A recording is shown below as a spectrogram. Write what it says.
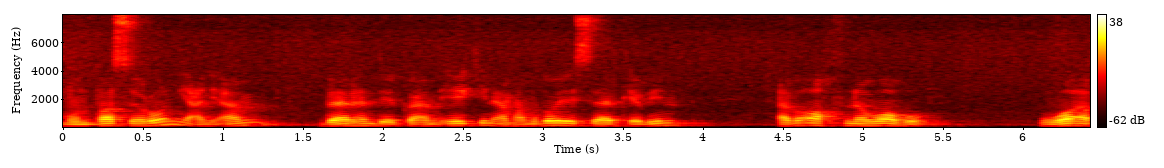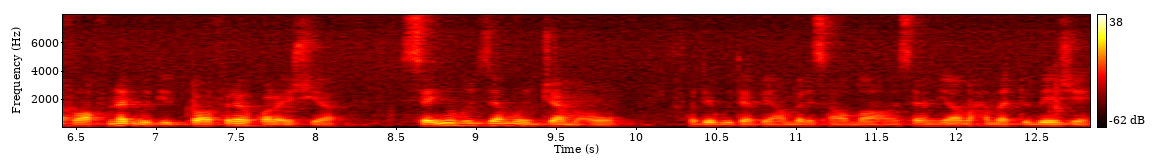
منتصرون يعني ام بر هنده که ام ایکین ام همو گفت سر کوین. اف اخف نوابو. و اف اخف ندگوتید کافر قرائشیا سيهزم الجمع. خده قلت پیغمبری صلی الله علیه وسلم یا محمد تو بیجه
